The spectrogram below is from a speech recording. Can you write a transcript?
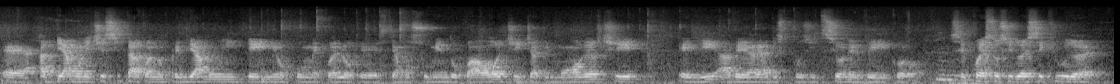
Eh, abbiamo necessità quando prendiamo un impegno come quello che stiamo assumendo qua oggi già di muoverci e di avere a disposizione il veicolo. Mm-hmm. Se questo si dovesse chiudere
